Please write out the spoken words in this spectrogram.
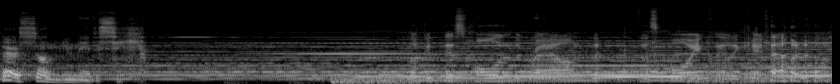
there's something you need to see. Look at this hole in the ground that this boy clearly came out of.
